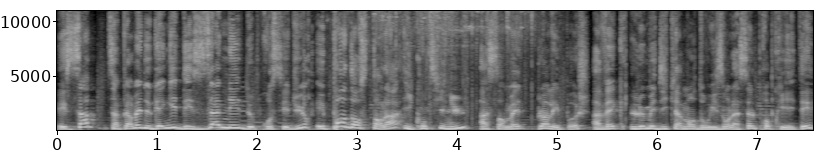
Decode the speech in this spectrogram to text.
Et ça, ça permet de gagner des années de procédure. Et pendant ce temps-là, ils continuent à s'en mettre plein les poches avec le médicament dont ils ont la seule propriété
